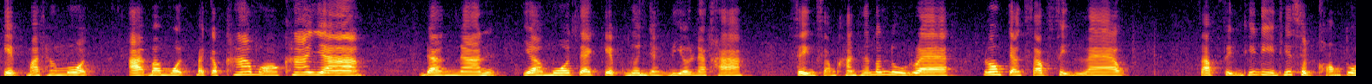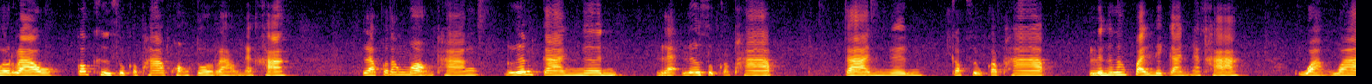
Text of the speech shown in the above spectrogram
เก็บมาทั้งหมด อาจมาหมดไปกับค่าหมอค่ายา ดังนั้นอย่ามัวแต่เก็บเงินอย่างเดียวนะคะ สิ่งสำคัญที่ต้องดูแลนอกจากทรัพย์สินแล้ว ทรัพย์สินที่ดีที่สุดของตัวเราก็คือสุขภาพของตัวเรานะคะ เราก็ต้องมองทั้งเรื่องการเงินและเรื่องสุขภาพ การเงินกับสุขภาพเรื่องต้องไปด้วยกันนะคะ หวังว่า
